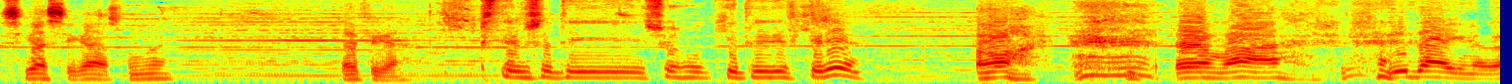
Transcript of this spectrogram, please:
σιγά σιγά ας πούμε έφυγα. Πιστεύεις ότι σου έχω και τρίτη ευκαιρία; Ω, ε, μα, δεν τα έγινε εδώ.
